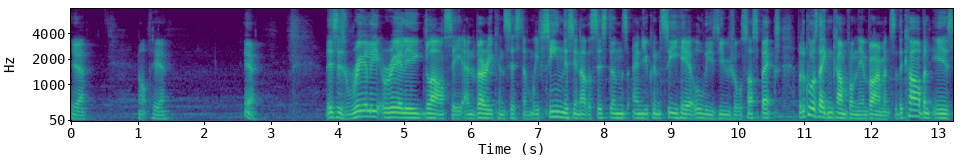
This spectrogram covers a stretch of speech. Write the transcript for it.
yeah not here. Yeah this is really really glassy and very consistent. We've seen this in other systems and you can see here all these usual suspects. But of course they can come from the environment. So the carbon is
